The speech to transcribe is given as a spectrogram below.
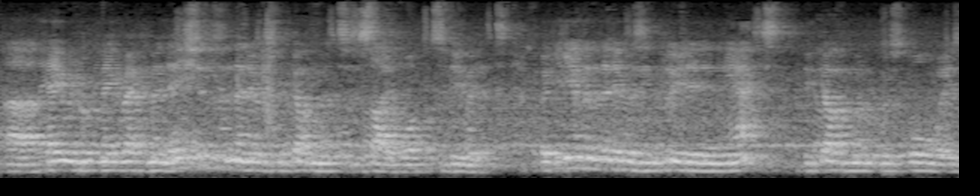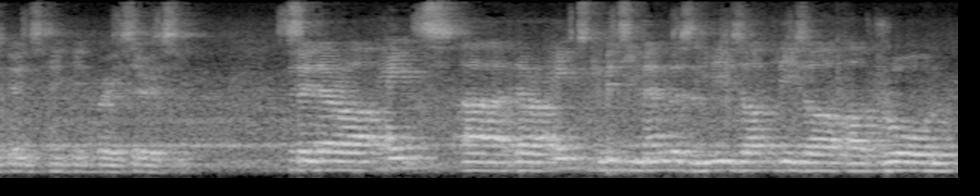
uh, they would make recommendations and then it was the government to decide what to do with it. But given that it was included in the Act, the government was always going to take it very seriously. So there are eight, uh, there are eight committee members, and these are these are, are drawn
